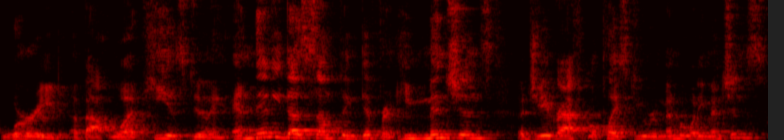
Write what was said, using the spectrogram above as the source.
worried about what he is doing. And then he does something different. He mentions a geographical place. Do you remember what he mentions?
